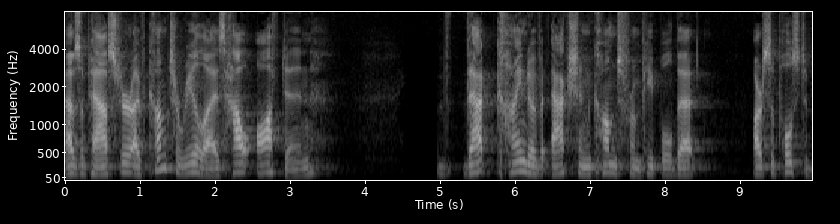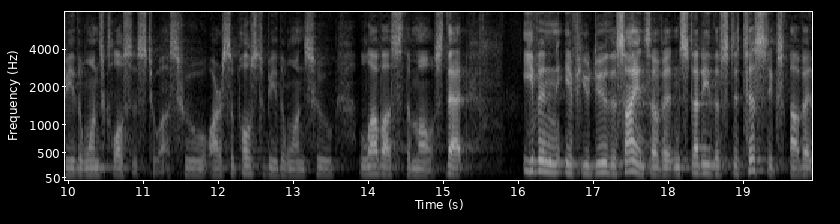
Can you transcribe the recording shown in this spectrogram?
as a pastor, I've come to realize how often that kind of action comes from people that are supposed to be the ones closest to us, who are supposed to be the ones who love us the most. That even if you do the science of it and study the statistics of it,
